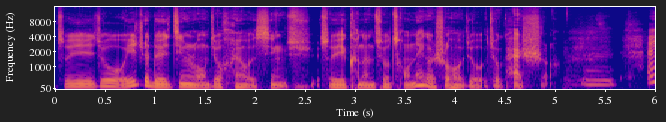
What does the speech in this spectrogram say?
所以就我一直对金融就很有兴趣，所以可能就从那个时候就就开始了。嗯，哎，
